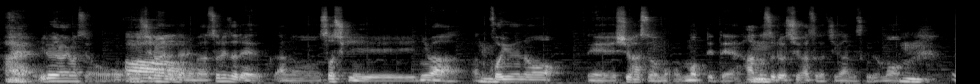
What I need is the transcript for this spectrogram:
はい、い。ろいろありますよ。お面白いのであれば、それぞれあの組織にはあうん。の固有の、えー周波数をも持ってて反応する周波数が違うんですけども、うん。え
